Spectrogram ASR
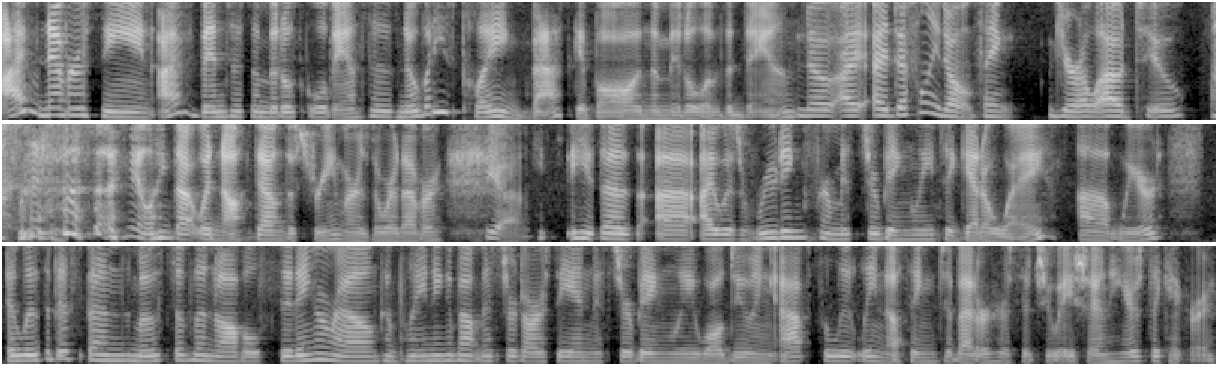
I've never seen, I've been to some middle school dances. Nobody's playing basketball in the middle of the dance. No, I, I definitely don't think you're allowed to. I feel like that would knock down the streamers or whatever. Yeah. He says, uh, I was rooting for Mr. Bingley to get away. Uh, weird. Elizabeth spends most of the novel sitting around complaining about Mr. Darcy and Mr. Bingley while doing absolutely nothing to better her situation. Here's the kicker.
